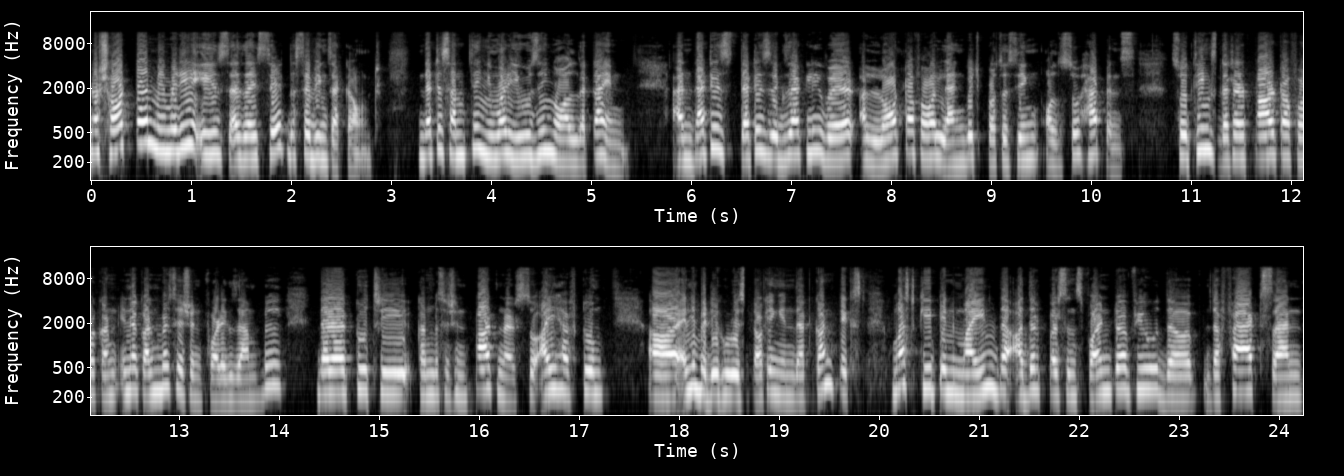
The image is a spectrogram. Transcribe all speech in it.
Now, short term memory is as I said the savings account that is something you are using all the time and that is that is exactly where a lot of our language processing also happens. So, things that are part of our in a conversation for example, there are 2 3 conversation partners. So, I have to uh, anybody who is talking in that context must keep in mind the other person's point of view, the, the facts and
